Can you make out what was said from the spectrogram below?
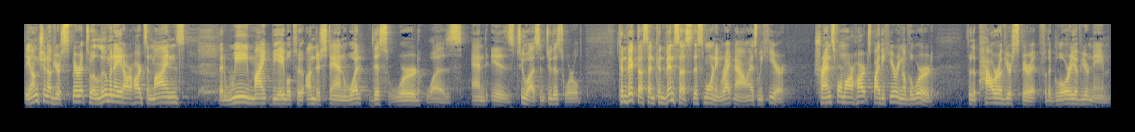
the unction of your Spirit to illuminate our hearts and minds that we might be able to understand what this word was and is to us and to this world. Convict us and convince us this morning, right now, as we hear. Transform our hearts by the hearing of the word through the power of your Spirit for the glory of your name.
